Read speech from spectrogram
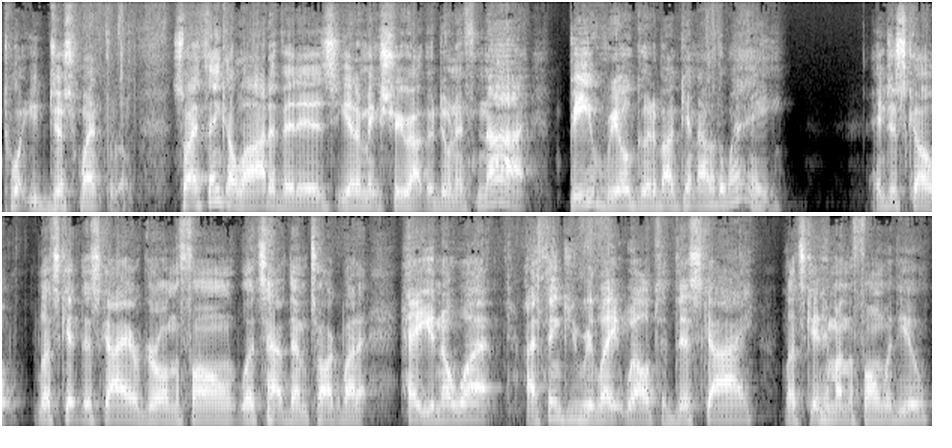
to what you just went through. So I think a lot of it is you got to make sure you're out there doing. It. If not, be real good about getting out of the way, and just go. Let's get this guy or girl on the phone. Let's have them talk about it. Hey, you know what? I think you relate well to this guy. Let's get him on the phone with you.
